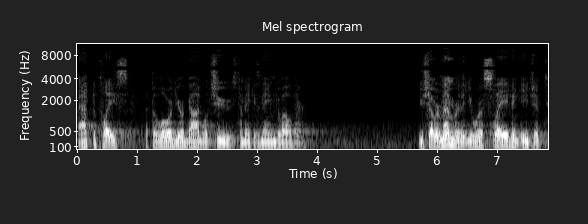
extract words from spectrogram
at the place that the Lord your God will choose to make his name dwell there. You shall remember that you were a slave in Egypt,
